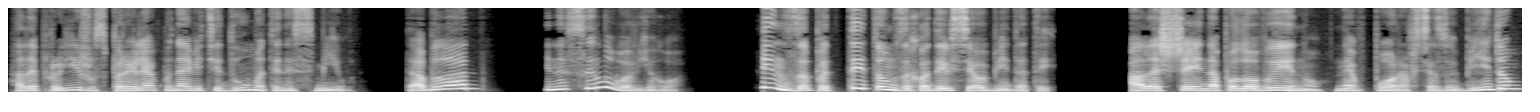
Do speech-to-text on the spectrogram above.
але про їжу з переляку навіть і думати не смів, та блад і не силував його. Він з апетитом заходився обідати, але ще й наполовину не впорався з обідом,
